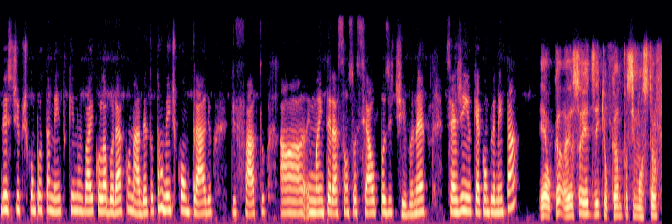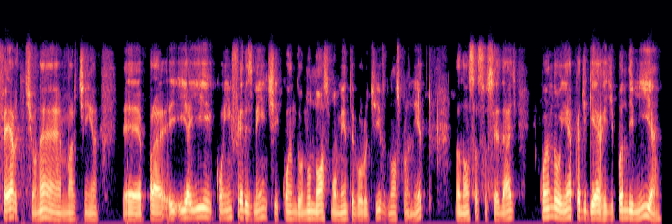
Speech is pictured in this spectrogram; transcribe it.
desse tipo de comportamento que não vai colaborar com nada, é totalmente contrário de fato a uma interação social positiva, né? Serginho, quer complementar? É, eu só ia dizer que o campo se mostrou fértil, né, Martinha? É, pra, e, e aí, infelizmente, quando no nosso momento evolutivo, do nosso planeta, da nossa sociedade, quando em época de guerra e de pandemia,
